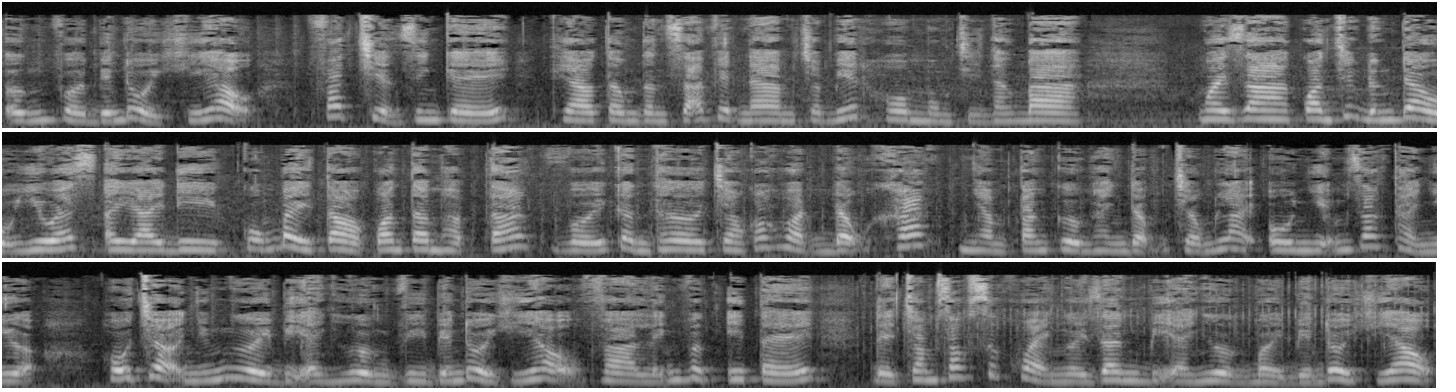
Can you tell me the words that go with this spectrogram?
ứng với biến đổi khí hậu, phát triển sinh kế, theo Tổng tấn xã Việt Nam cho biết hôm 9 tháng 3. Ngoài ra, quan chức đứng đầu USAID cũng bày tỏ quan tâm hợp tác với Cần Thơ trong các hoạt động khác nhằm tăng cường hành động chống lại ô nhiễm rác thải nhựa, hỗ trợ những người bị ảnh hưởng vì biến đổi khí hậu và lĩnh vực y tế để chăm sóc sức khỏe người dân bị ảnh hưởng bởi biến đổi khí hậu.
